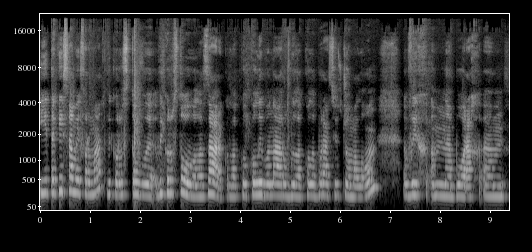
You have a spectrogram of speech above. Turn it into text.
І такий самий формат використовує, використовувала Зара, коли- вона робила колаборацію з Джо Малон в їх наборах ем,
